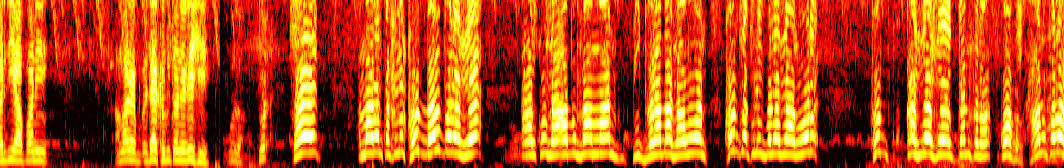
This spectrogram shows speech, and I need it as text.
અરજી આપવાની, અમારે બધા ખેડૂતોને રહેશે. બોલો. સાહેબ, અમારે તકલીફ ખૂબ બહુ પડે છે. આ કોઈ આબુ ગામમાં દૂધ ભરાવા જવું ખૂબ તકલીફ પડે છે રોડ. ખૂબ કાઢ્યા છે, કેમ કરો? કોક સારું કરો.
